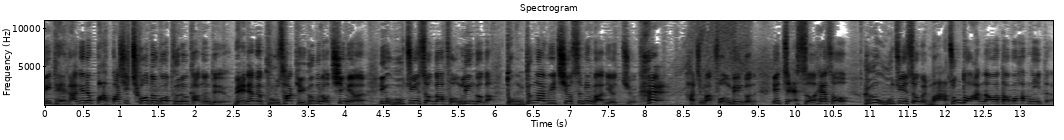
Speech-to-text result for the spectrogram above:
이 대가리를 빳빳이 쳐들고 들어가는데요. 왜냐면 군사 계급으로 치면 이 우주인성과 펑링거가 동등한 위치였으니 말이었죠. 헤! 하지만 펑링거는 이 째서해서 그 우주인성을 마중도 안 나왔다고 합니다.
